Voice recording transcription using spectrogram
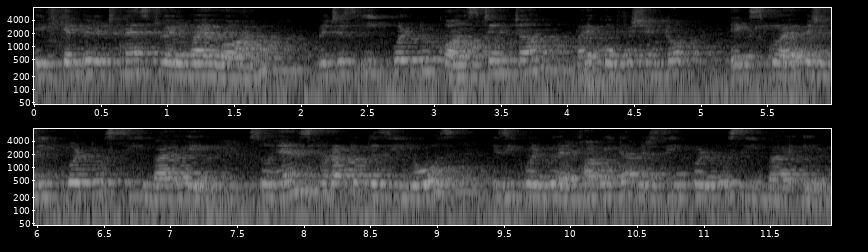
It can be written as 12 by 1 which is equal to constant term by coefficient of x square which is equal to c by a. So hence product of the zeros is equal to alpha beta which is equal to c by a.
